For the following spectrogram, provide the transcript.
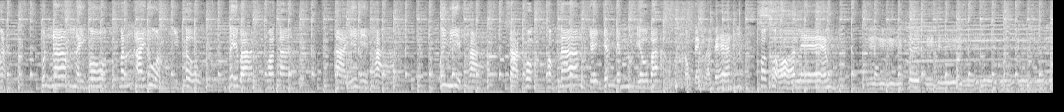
มาคนงามไม่โง่มันอายดวงอีโตในบ้านพ่อตาอายมีดผ้าไม่มีดผ้าสากพกของนางใจเย็นเย็นเอวบางต้องแต่งละแบง พอขอแล้วเออเออเออเออเออ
